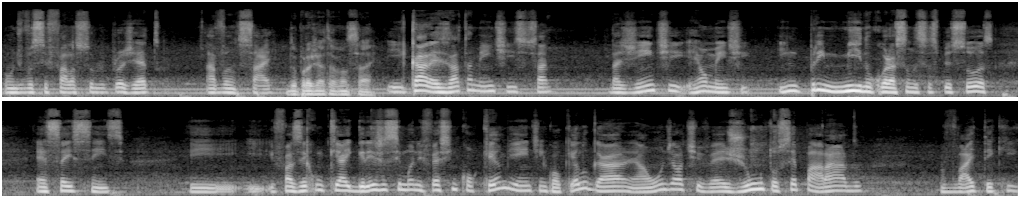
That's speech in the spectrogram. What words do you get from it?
onde você fala sobre o projeto Avançai. Do projeto Avançar. E, cara, é exatamente isso, sabe? Da gente realmente imprimir no coração dessas pessoas essa essência. E, e- fazer com que a igreja se manifeste em qualquer ambiente, em qualquer lugar, aonde ela estiver, junto ou separado, vai ter que.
